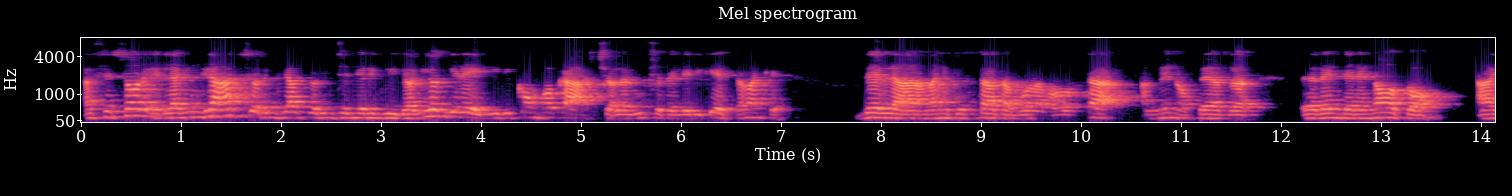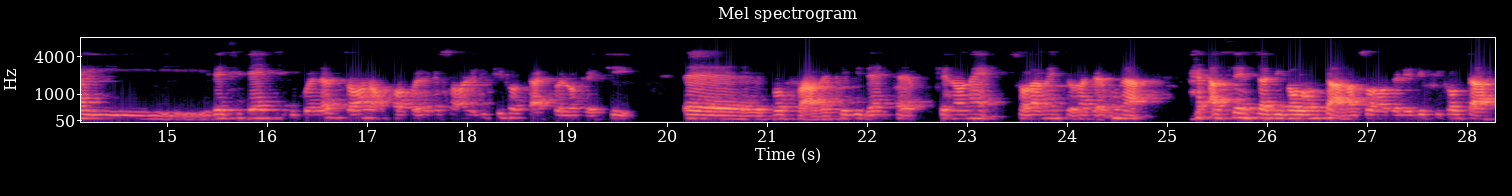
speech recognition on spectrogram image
Assessore, la ringrazio, ringrazio l'ingegnere Guido. Io direi di riconvocarci alla luce delle richieste, ma anche della manifestata buona volontà almeno per eh, rendere noto ai residenti di quella zona un po' quelle che sono le difficoltà e quello che si eh, può fare, perché è evidente che non è solamente una, una assenza di volontà, ma sono delle difficoltà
